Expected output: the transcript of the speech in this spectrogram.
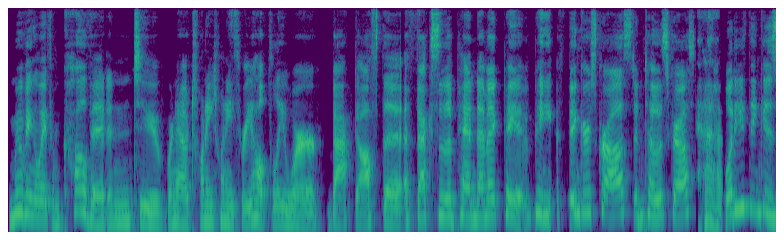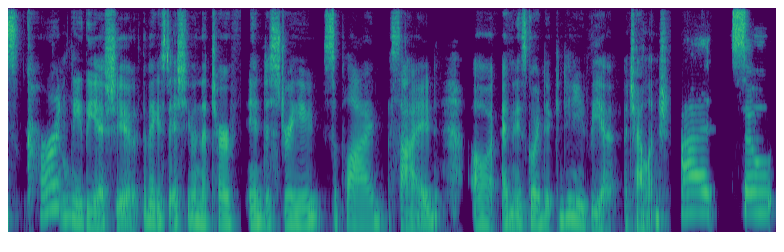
moving away from COVID into we're now 2023. Hopefully, we're backed off the effects of the pandemic. P- p- fingers crossed and toes crossed. what do you think is currently the issue, the biggest issue in the turf industry supply side, uh, and is going to continue to be a, a challenge? Uh, so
